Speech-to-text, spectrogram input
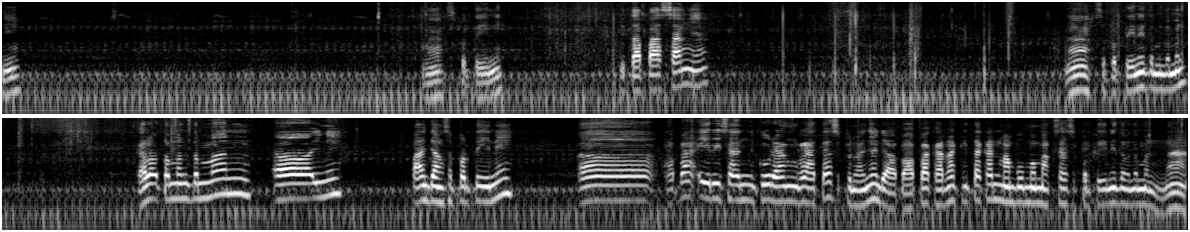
Nih nah seperti ini. Kita pasang ya. Nah seperti ini teman-teman. Kalau teman-teman uh, ini panjang seperti ini uh, apa irisan kurang rata sebenarnya tidak apa-apa karena kita kan mampu memaksa seperti ini teman-teman. Nah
